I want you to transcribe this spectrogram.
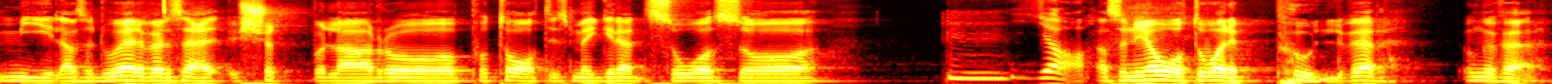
meal, alltså då är det väl så här köttbullar och potatis med gräddsås och Ja, alltså när jag åt då var det pulver ungefär.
